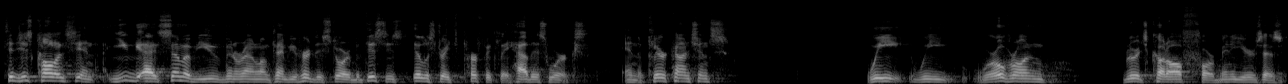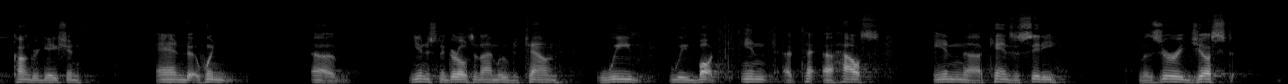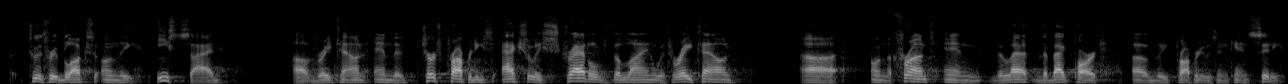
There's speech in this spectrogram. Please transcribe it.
to just call it sin. You guys, some of you have been around a long time, you've heard this story, but this just illustrates perfectly how this works. And the clear conscience. We, we were over on Blue Ridge Cutoff for many years as a congregation. And when uh, Eunice and the girls and I moved to town, we, we bought in a, t- a house in uh, Kansas City, Missouri, just two or three blocks on the east side of Raytown, and the church properties actually straddled the line with Raytown uh, on the front, and the, la- the back part of the property was in Kansas City.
